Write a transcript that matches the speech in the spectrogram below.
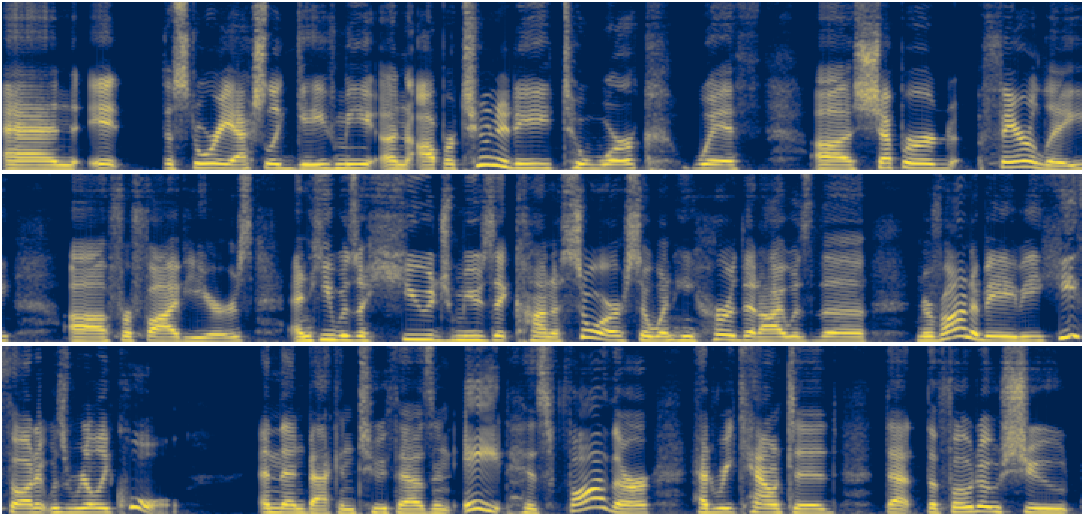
and it the story actually gave me an opportunity to work with uh, Shepard Fairey uh, for five years, and he was a huge music connoisseur. So when he heard that I was the Nirvana baby, he thought it was really cool. And then back in 2008, his father had recounted that the photo shoot.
